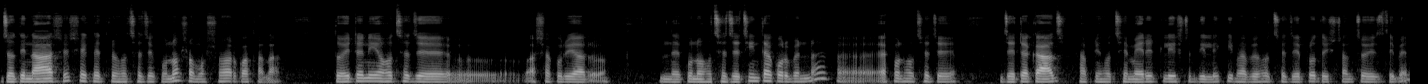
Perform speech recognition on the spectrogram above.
যদি না আসে, সেক্ষেত্রে হচ্ছে যে কোনো সমস্যা হওয়ার কথা না। তো এটা নিয়ে হচ্ছে যে আশা করি আর কোনো হচ্ছে যে চিন্তা করবেন না। এখন হচ্ছে যে যেটা কাজ, আপনি হচ্ছে মেরিট লিস্ট দিলে কীভাবে হচ্ছে যে প্রতিষ্ঠান চয়েস দিবেন,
